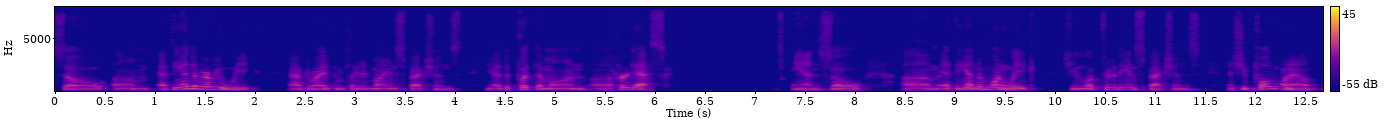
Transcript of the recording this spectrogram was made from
So um, at the end of every week, after I had completed my inspections, you had to put them on uh, her desk. And so um, at the end of one week, she looked through the inspections and she pulled one out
